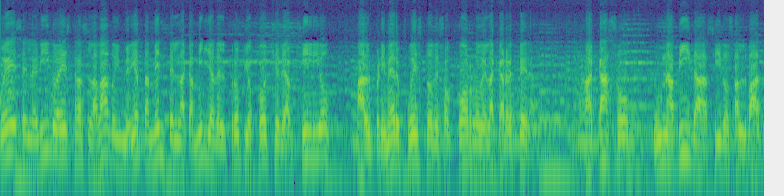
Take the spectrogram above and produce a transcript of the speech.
Después, el herido es trasladado inmediatamente en la camilla del propio coche de auxilio al primer puesto de socorro de la carretera. ¿Acaso una vida ha sido salvada?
